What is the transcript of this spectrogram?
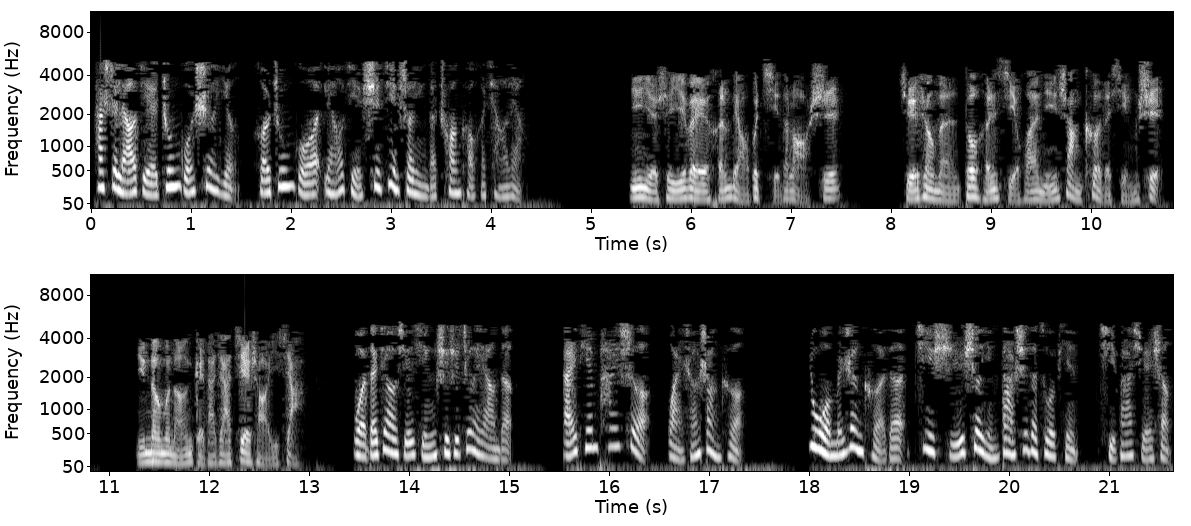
它是了解中国摄影和中国了解世界摄影的窗口和桥梁。您也是一位很了不起的老师，学生们都很喜欢您上课的形式。您能不能给大家介绍一下？我的教学形式是这样的：白天拍摄，晚上上课，用我们认可的纪实摄影大师的作品启发学生，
